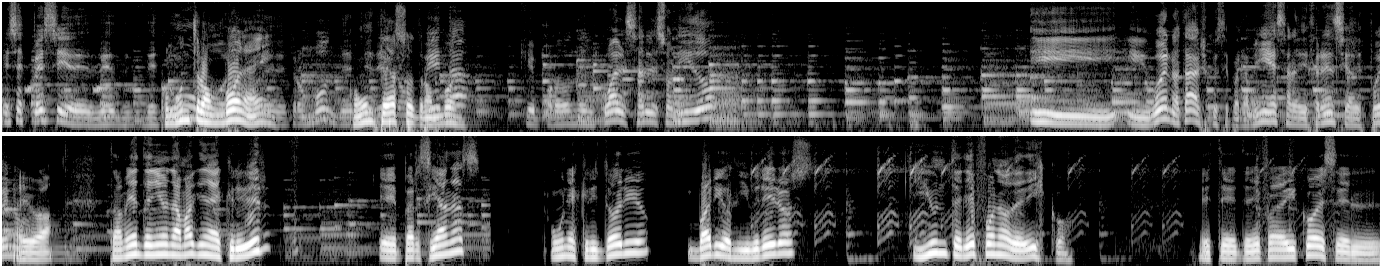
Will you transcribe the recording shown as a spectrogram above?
esa especie de... de- de Como un trombón ¿no? ahí. De, trombón, Como un pedazo de trompeta, Que por donde el cual sale el sonido. Y, y bueno, está, yo qué sé, para mí esa es la diferencia. Después no. Ahí va. También tenía una máquina de escribir, eh, persianas, un escritorio, varios libreros y un teléfono de disco. Este teléfono de disco es el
